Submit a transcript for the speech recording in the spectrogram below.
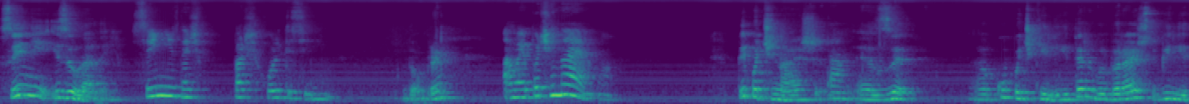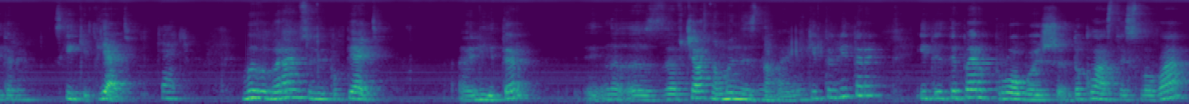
Синій і зелений. Синій, значить перший ходите синім. Добре. А ми починаємо. Ти починаєш Так. е, з е, купочки літер, вибираєш собі літери. Скільки? П'ять. П'ять. Ми вибираємо собі по 5 літер. Е, Завчасно ми не знаємо, які то літери. І ти тепер пробуєш докласти слова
